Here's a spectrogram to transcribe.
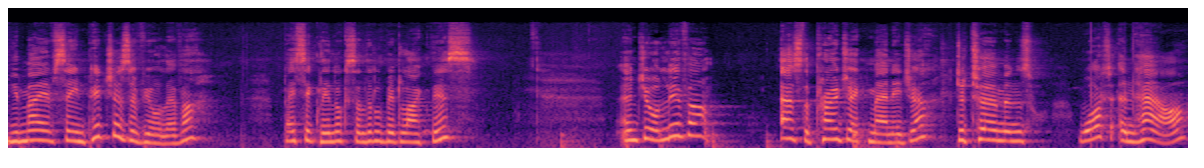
You may have seen pictures of your liver. Basically looks a little bit like this. And your liver, as the project manager, determines what and how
